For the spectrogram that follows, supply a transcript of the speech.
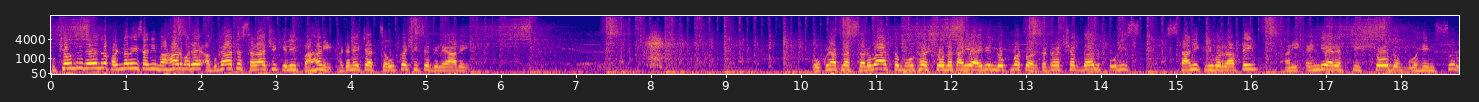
मुख्यमंत्री देवेंद्र फडणवीस यांनी महाडमध्ये अपघात स्थळाची केली पाहणी. घटनेच्या चौकशीचे दिले आदेश. कोकणातलं सर्वात मोठं शोधकार्य आयबीएन लोकमतवर तटरक्षक दल पोलीस स्थानिक रिव्हर राफ्टिंग आणि एनडीआरएफची शोध मोहीम सुरू.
